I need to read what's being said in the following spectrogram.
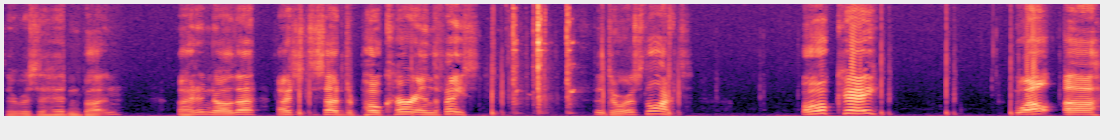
There was a hidden button. I didn't know that. I just decided to poke her in the face. The door is locked. Okay. Well, uh...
